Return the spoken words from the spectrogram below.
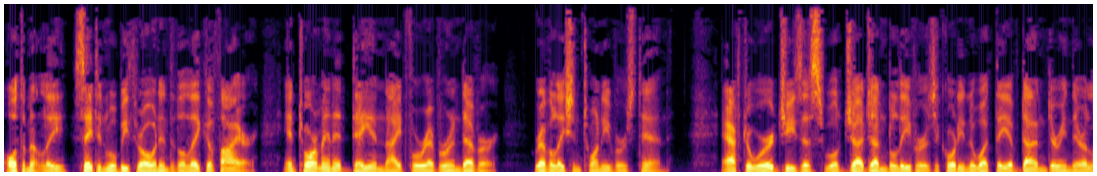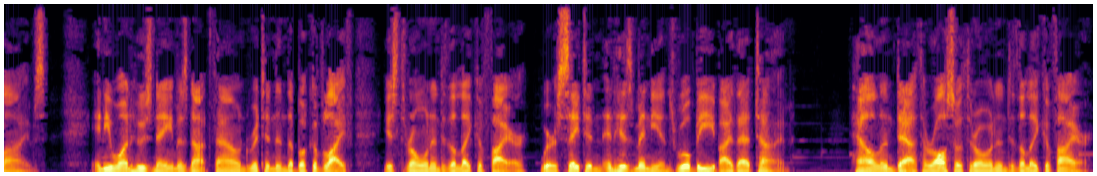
Ultimately, Satan will be thrown into the lake of fire and tormented day and night forever and ever. Revelation 20 verse 10. Afterward, Jesus will judge unbelievers according to what they have done during their lives. Anyone whose name is not found written in the book of life is thrown into the lake of fire, where Satan and his minions will be by that time. Hell and death are also thrown into the lake of fire.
